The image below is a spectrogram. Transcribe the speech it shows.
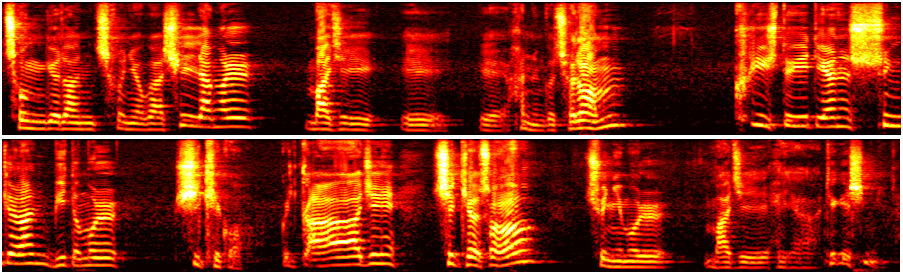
정결한 처녀가 신랑을 맞이하는 것처럼 그리스도에 대한 순결한 믿음을 지키고 끝까지 지켜서 주님을 맞이해야 되겠습니다.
